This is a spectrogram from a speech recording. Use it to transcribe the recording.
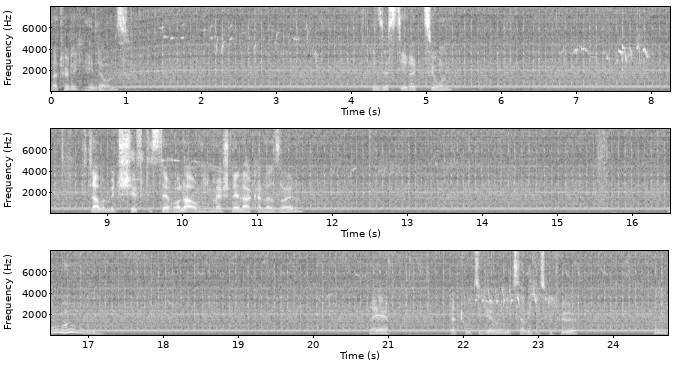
Natürlich hinter uns. Insist-Direktion. Ich glaube, mit Shift ist der Roller auch nicht mehr schneller, kann das sein? Uhu. Nee, da tut sich irgendwie nichts, habe ich das Gefühl. Hm.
